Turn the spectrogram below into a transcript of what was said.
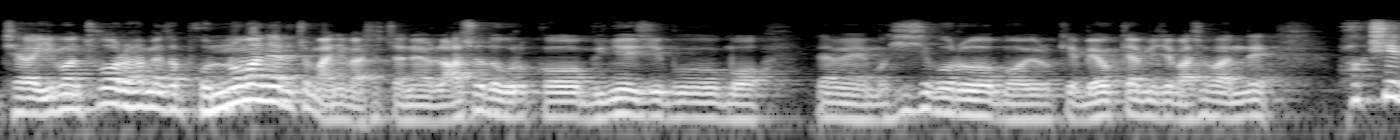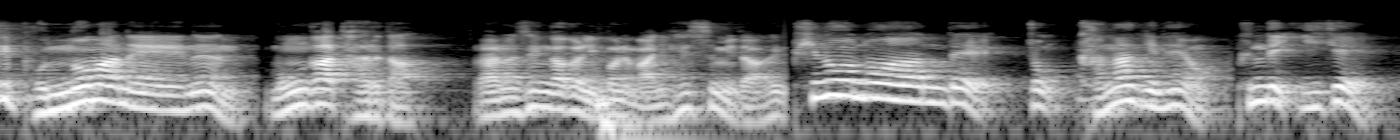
제가 이번 투어를 하면서 본로마네를 좀 많이 마셨잖아요. 라쇼도 그렇고 뮤니에지브 뭐 그다음에 뭐 히시브르 뭐 이렇게 매혹감이제 마셔봤는데 확실히 본로마네는 뭔가 다르다. 라는 생각을 이번에 많이 했습니다. 피노누아인데 좀 강하긴 해요. 근데 이게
